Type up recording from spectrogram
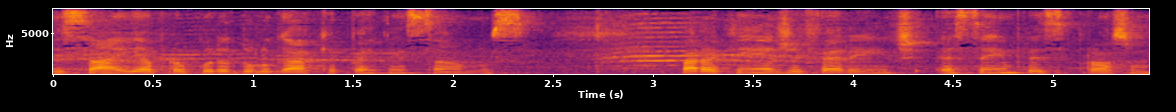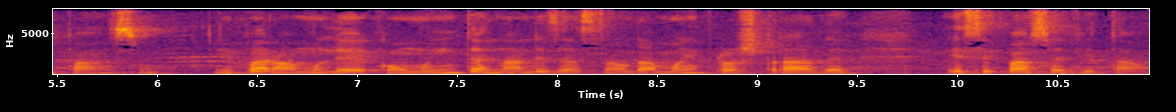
e sair à procura do lugar que pertençamos. Para quem é diferente, é sempre esse próximo passo. E para uma mulher com uma internalização da mãe prostrada, esse passo é vital.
